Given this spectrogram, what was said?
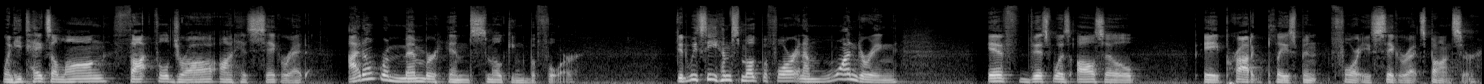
when he takes a long, thoughtful draw on his cigarette. I don't remember him smoking before. Did we see him smoke before? And I'm wondering if this was also a product placement for a cigarette sponsor.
